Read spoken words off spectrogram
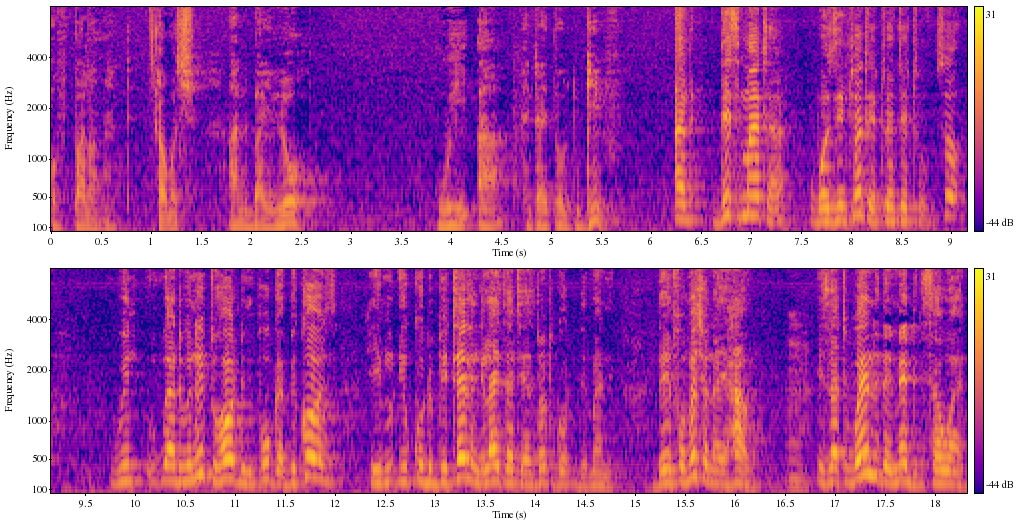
of parliament, How much? and by law, we are entitled to give. And this matter was in 2022. So we, and we need to hold Mpuuga because he, he could be telling lies that he has not got the money. The information I have hmm. is that when they made this award,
